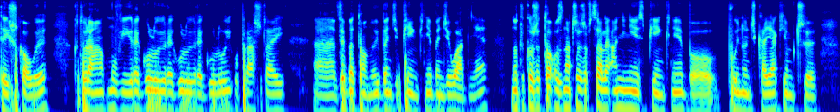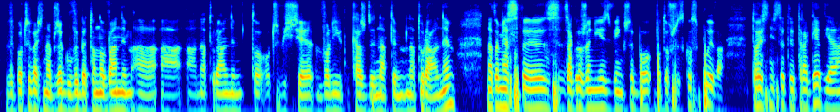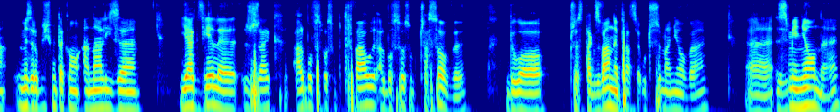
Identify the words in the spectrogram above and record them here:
tej szkoły, która mówi reguluj, reguluj, reguluj, upraszczaj, e, wybetonuj, będzie pięknie, będzie ładnie. No tylko, że to oznacza, że wcale ani nie jest pięknie, bo płynąć kajakiem czy wypoczywać na brzegu wybetonowanym, a, a, a naturalnym, to oczywiście woli każdy na tym naturalnym. Natomiast e, zagrożenie jest większe, bo, bo to wszystko spływa. To jest niestety tragedia. My zrobiliśmy taką analizę, jak wiele rzek albo w sposób trwały, albo w sposób czasowy było przez tak zwane prace utrzymaniowe e, zmienione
